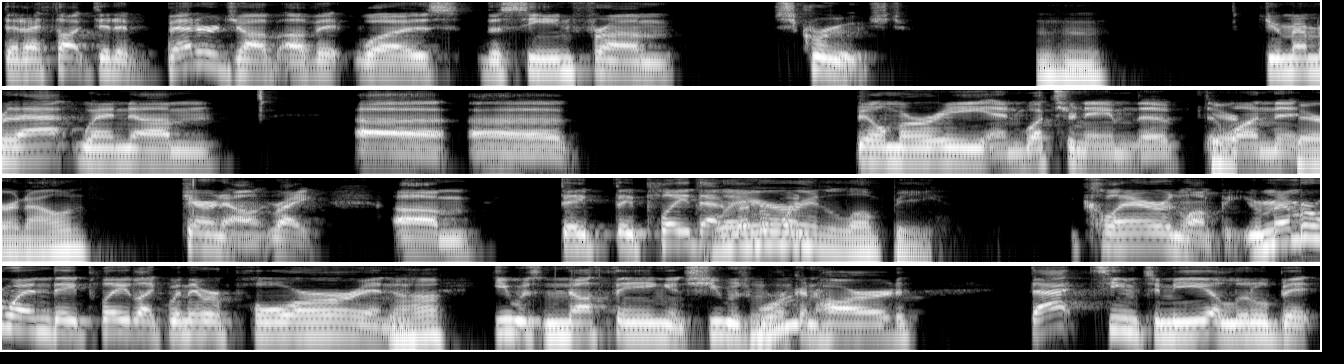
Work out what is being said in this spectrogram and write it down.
that I thought did a better job of it was the scene from Scrooged. Mm-hmm. Do you remember that when um, uh, uh, Bill Murray and what's her name, the the one that Karen Allen. Karen Allen, right? Um, they they played that. remember Claire when and Lumpy. Claire and Lumpy. You remember when they played like when they were poor and Uh-huh. he was nothing and she was Mhm. working hard? That seemed to me a little bit.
